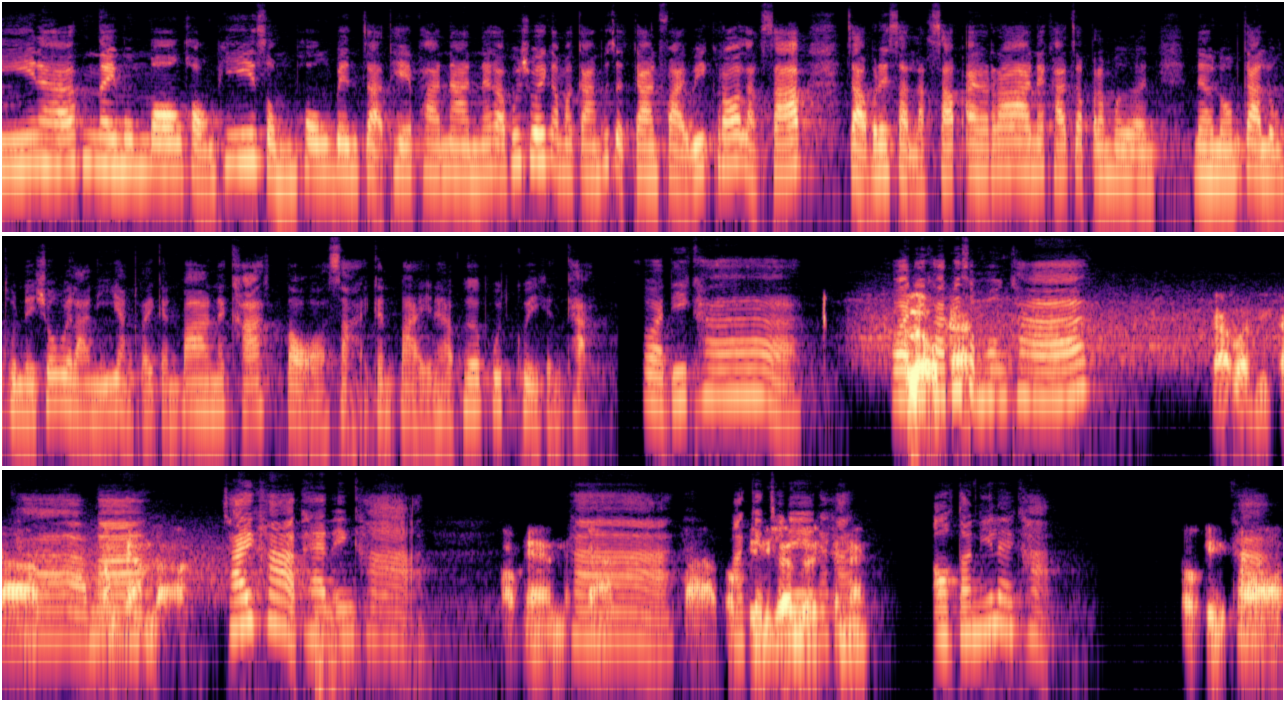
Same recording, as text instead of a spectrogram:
นี้นะคะในมุมมองของพี่สมพงษ์เบญจเทพานันท์นะคะผู้ช่วยกรรมการผู้จัดการฝ่ายวิเคราะห์หลักทรัพย์ จากบริษัทหลักทรัพย์ไอรานะคะจะประเมินแนวโน้มการลงทุนในช่วงเวลานี้อย่างไรกันบ้างนะคะ ต่อสายกันไปนะคะเพื่อพูดคุยกันค่ะ สวัสดีค่ะสวัสดีค่ะฮัลโหลครับพี่สมพงษ์คะ ครับสวัสดีครับค่ะน้มาองแกมเหรอใช่ค่ะ แพนเองค่ะอ๋อแพนนะค่ะครับครับโอมาเคเก็บนี่จุดเริ่มเดเลยนะใช่คะ ไหมออกตอนนี้เลยค่ะ โอเคคค่ะรับ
